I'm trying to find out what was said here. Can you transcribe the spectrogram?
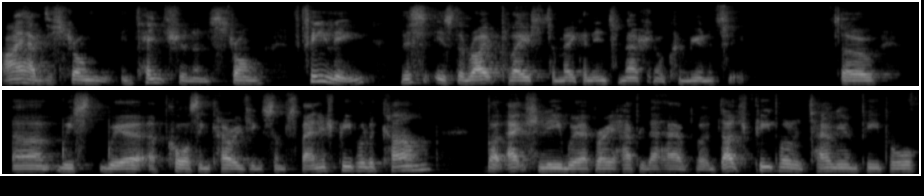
I have the strong intention and strong feeling this is the right place to make an international community. So um, we we're of course encouraging some Spanish people to come, but actually we're very happy to have uh, Dutch people, Italian people,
